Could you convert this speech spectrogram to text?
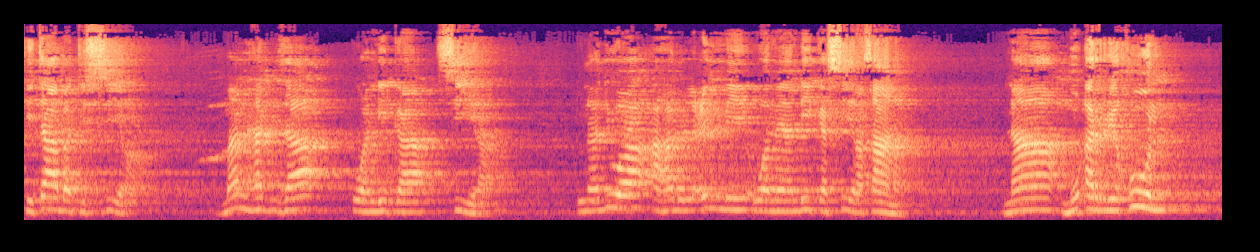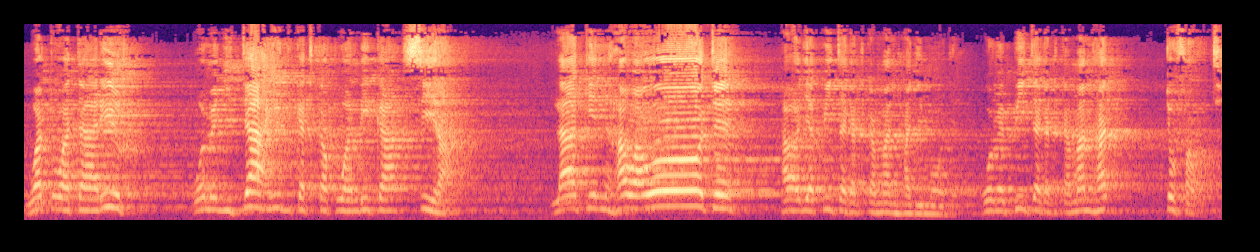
kitabati sira manhaj za kuandika sira. Tunajua ahlul ilmi wameandika sira sana. Na muarrikhun watu wa tarikh wamejitahidi katika kuandika sira. Lakini hawa wote hawajapita katika manhaji moja. Wamepita katika manhaj tofauti.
